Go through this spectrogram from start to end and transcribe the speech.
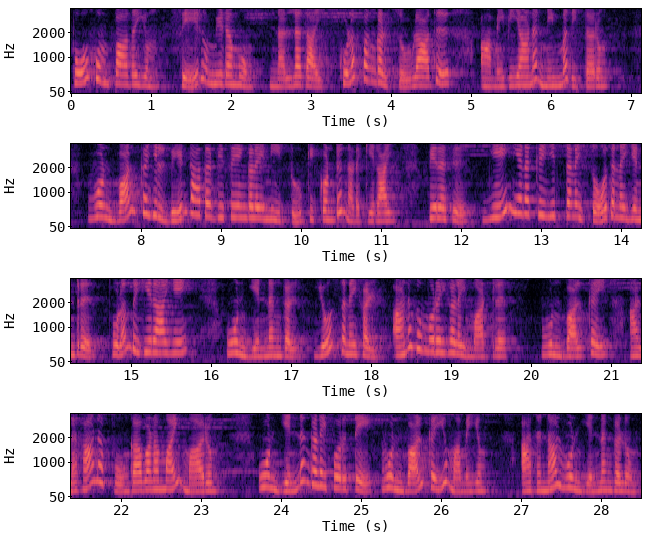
போகும் பாதையும் சேரும் இடமும் நல்லதாய் குழப்பங்கள் சூழாது அமைதியான நிம்மதி தரும். உன் வாழ்க்கையில் வேண்டாத விஷயங்களை நீ தூக்கி கொண்டு நடக்கிறாய். பிறகு ஏன் எனக்கு இத்தனை சோதனை என்று புலம்புகிறாயே? உன் எண்ணங்கள் யோசனைகள் அணுகுமுறைகளை மாற்று. உன் வாழ்க்கை அழகான பூங்காவனமாய் மாறும். உன் எண்ணங்களை பொறுத்தே உன் வாழ்க்கையும் அமையும். அதனால் உன் எண்ணங்களும்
